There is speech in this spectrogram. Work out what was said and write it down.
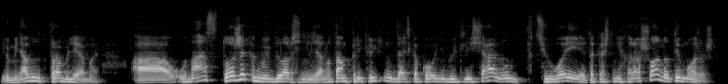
И у меня будут проблемы. А у нас тоже как бы в Беларуси нельзя. Но там прикрикнуть, дать какого-нибудь леща, ну, в теории это, конечно, нехорошо, но ты можешь.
